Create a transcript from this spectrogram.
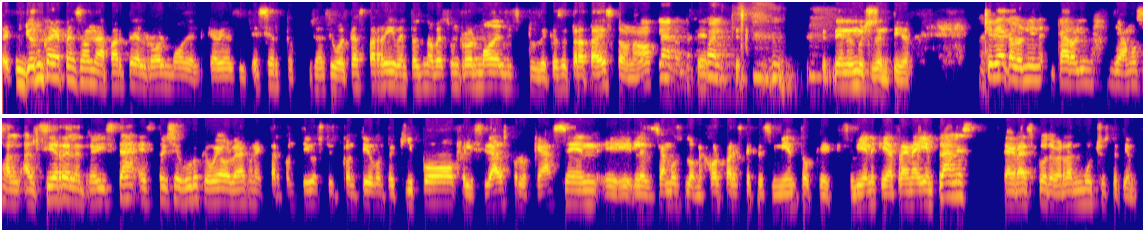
eh, yo nunca había pensado en la parte del role model que habías dicho, es cierto, o sea, si volteas para arriba, entonces no ves un role model, pues, ¿de qué se trata esto, no? Claro, cual. Tiene mucho sentido. Querida Carolina, Carolina llegamos al, al, cierre de la entrevista. Estoy seguro que voy a volver a conectar contigo. Estoy contigo, con tu equipo. Felicidades por lo que hacen. Eh, les deseamos lo mejor para este crecimiento que, que se viene, que ya traen ahí en planes te agradezco de verdad mucho este tiempo.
